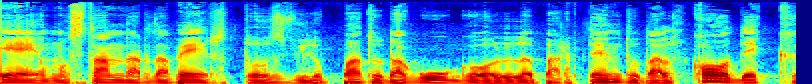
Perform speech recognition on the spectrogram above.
che è uno standard aperto sviluppato da Google partendo dal codec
